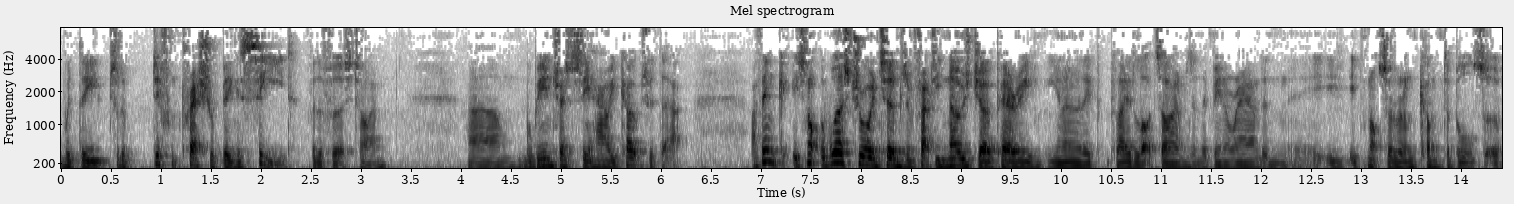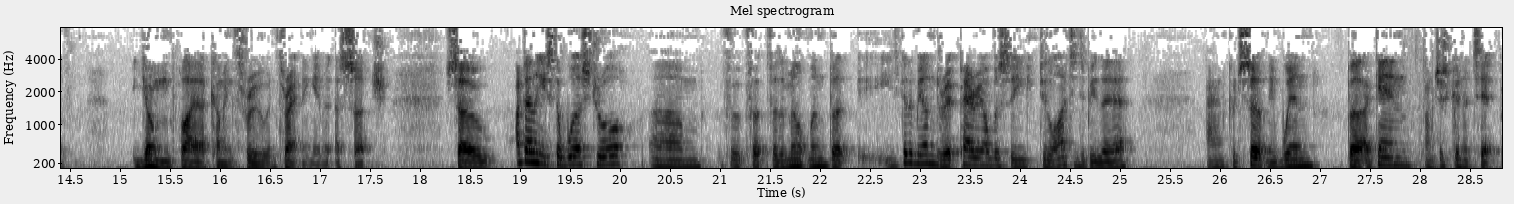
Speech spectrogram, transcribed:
with the sort of different pressure of being a seed for the first time. Um, we'll be interested to see how he copes with that. I think it's not the worst draw in terms of, in fact, he knows Joe Perry. You know, they played a lot of times and they've been around, and it's not sort of an uncomfortable sort of young player coming through and threatening him as such. So I don't think it's the worst draw um, for, for, for the Milkman, but he's going to be under it. Perry obviously delighted to be there and could certainly win. But again, I'm just going to tip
